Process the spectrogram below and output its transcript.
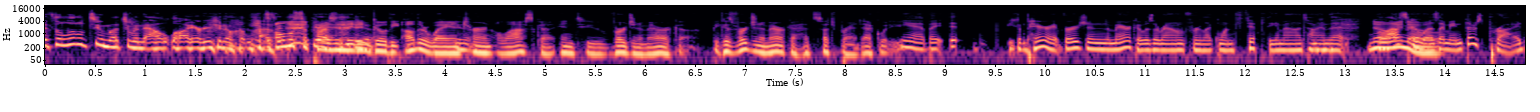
It's a little too much of an outlier, you know. It's almost surprising Yeah, they didn't yeah. go the other way and Yeah. turn Alaska into Virgin America because Virgin America had such brand equity. Yeah, but it, you compare it. Virgin America was around for like one fifth the amount of time that No, Alaska know. was. I mean, there's pride.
